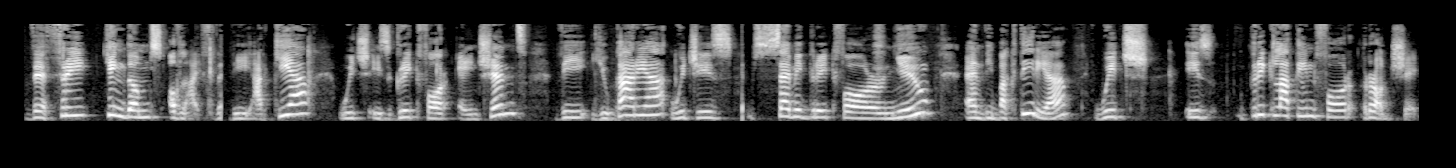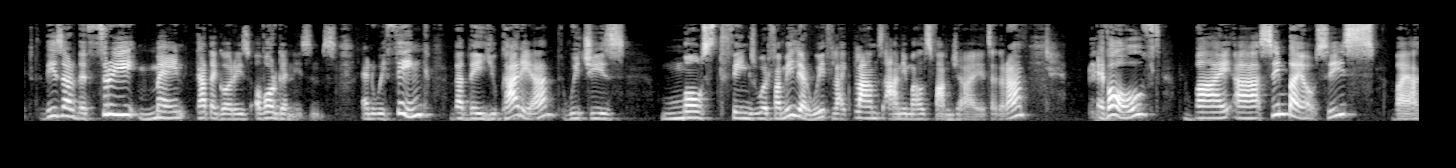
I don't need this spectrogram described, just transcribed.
the three kingdoms of life the archaea, which is Greek for ancient, the eukarya, which is semi Greek for new, and the bacteria, which is Greek Latin for rod shaped. These are the three main categories of organisms. And we think that the eukarya, which is most things we're familiar with, like plants, animals, fungi, etc., evolved by a symbiosis, by a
